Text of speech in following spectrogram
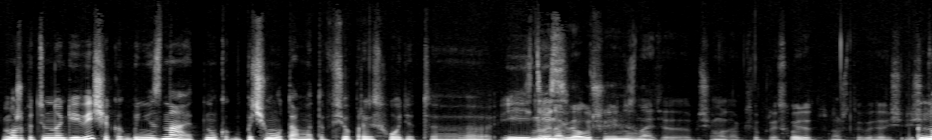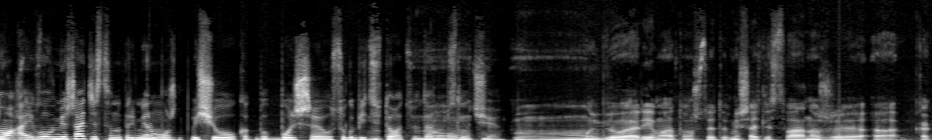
и, может быть, и многие вещи как бы не знает, ну, как бы, почему там это все происходит. Э, И Но здесь... иногда лучше и не знать, э, почему так все происходит, потому что еще, еще Ну, а его вмешательство, например, может еще как бы больше усугубить ситуацию в данном Ну, случае. Мы говорим о том, что это вмешательство, оно же а, как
